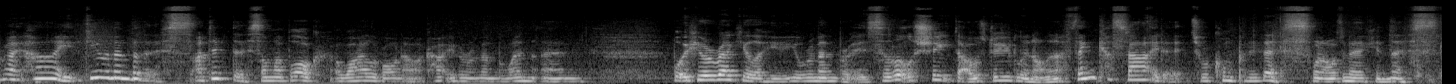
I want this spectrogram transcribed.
Right, hi. Do you remember this? I did this on my blog a while ago now. I can't even remember when. Um, but if you're a regular here, you'll remember it. It's a little sheet that I was doodling on, and I think I started it to accompany this when I was making this.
